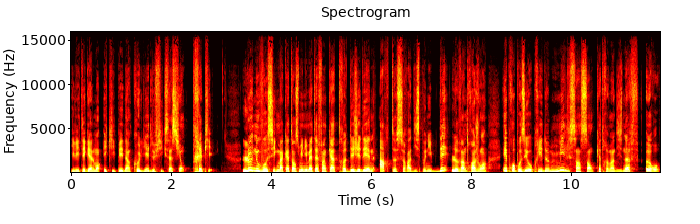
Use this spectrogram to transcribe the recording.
Il est également équipé d'un collier de fixation trépied. Le nouveau Sigma 14 mm f1.4 DGDN Art sera disponible dès le 23 juin et proposé au prix de 1599 euros.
